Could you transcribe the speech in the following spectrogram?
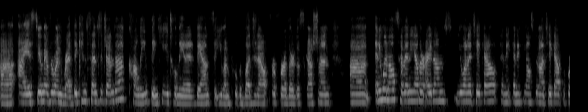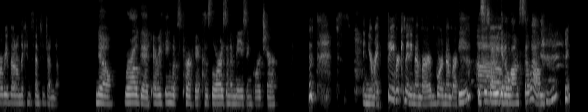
Uh, I assume everyone read the consent agenda. Colleen, thank you. You told me in advance that you want to pull the budget out for further discussion. Uh, anyone else have any other items you want to take out? Any anything else we want to take out before we vote on the consent agenda? No, we're all good. Everything looks perfect because Laura's an amazing board chair. and you're my favorite committee member, board member. See? This is why we get um, along so well. All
